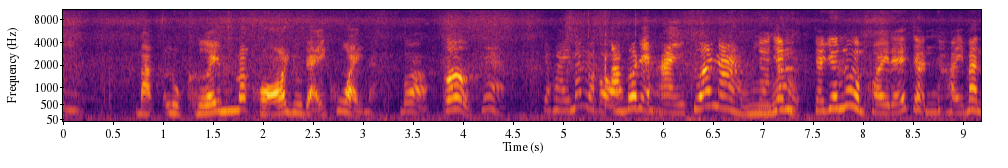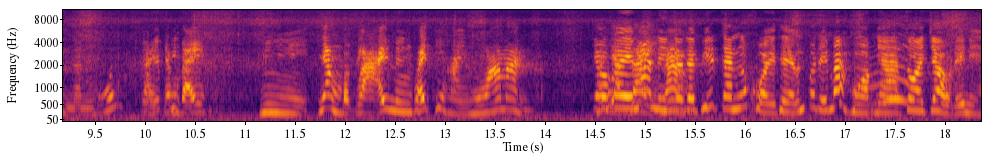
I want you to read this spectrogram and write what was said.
นี่บักลูกเคยมันมาขออยู่ไดข่วยน่ะบ่เออเนี่ย จะให้มันละบ่อะบ่ได้ให้ตัวนางนี่เจ้าอย่าเจ้าอย่าลืมข่อยเด้จะให้มันนั่นโอ้ยให้จังไดมียังบักหลายหนึงไผสิให้หัวมันเจ้าให้มันนี่เจ้าอยากได้นะจะได้พิษกันกับข่อยแท้มันบ่ได้มาหอบหญ้าซอยเจ้าได้นี่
